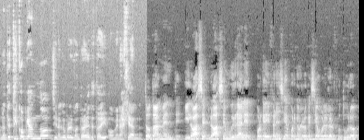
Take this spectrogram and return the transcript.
no te estoy copiando, sino que por el contrario te estoy homenajeando. Totalmente. Y lo hace, lo hace muy real, porque a diferencia de, por ejemplo, lo que hacía Volver al Futuro,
